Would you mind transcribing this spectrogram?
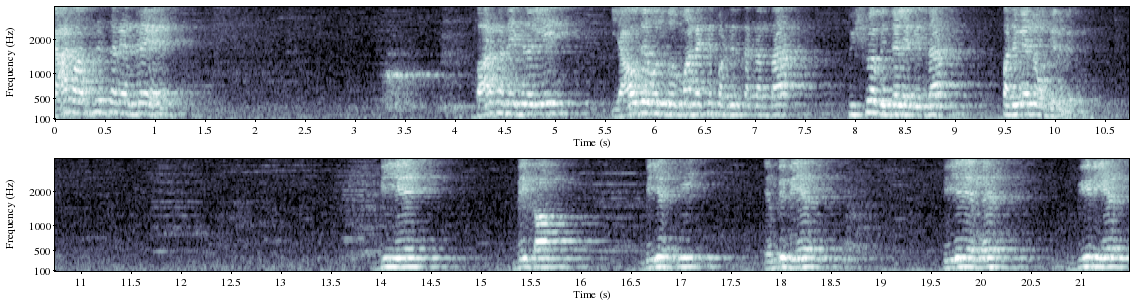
ಯಾರು ಅರ್ಹರಿರ್ತಾರೆ ಅಂದ್ರೆ ಭಾರತ ದೇಶದಲ್ಲಿ ಯಾವುದೇ ಒಂದು ಮಾನ್ಯತೆ ಪಡೆದಿರ್ತಕ್ಕಂಥ ವಿಶ್ವವಿದ್ಯಾಲಯದಿಂದ ಪದವಿಯನ್ನು ಹೊಂದಿರಬೇಕು. B A B com B S C M B B S B A M S B D S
